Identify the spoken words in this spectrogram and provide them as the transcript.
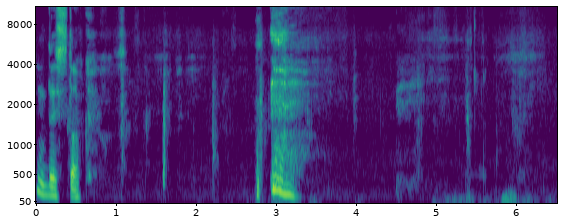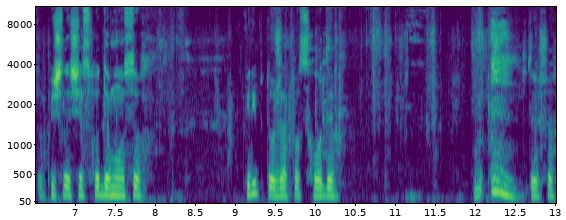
Ну, десь так. То пішли ще сходимо ось. Кріп теж посходив. Той, що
